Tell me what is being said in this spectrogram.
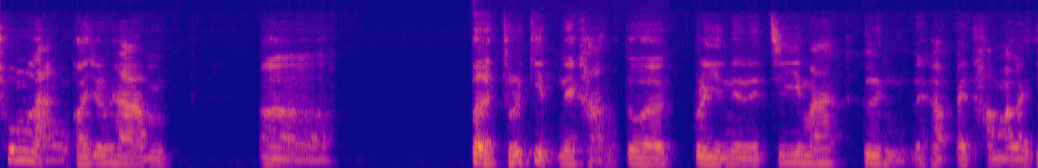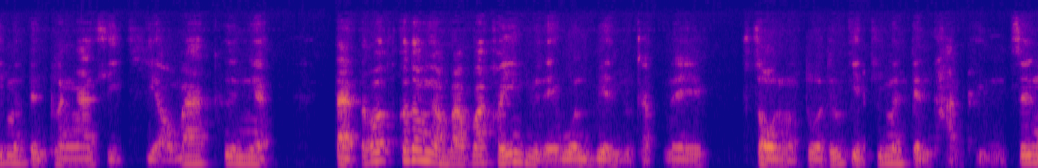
ช่วงหลังเขาจะพยายามเอ่อเปิดธุรกิจในขังตัว green energy มากขึ้นนะครับ ไปทำอะไรที่มันเป็นพลังงานสีเขียวมากขึ้นเนี่ย แต่ก็ต้องยอมรับว่าเขายังอยู่ในวนเวียนอยู่กับใน โซนของตัวธุรกิจที่มันเป็นถ่านหิน ซึ่ง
